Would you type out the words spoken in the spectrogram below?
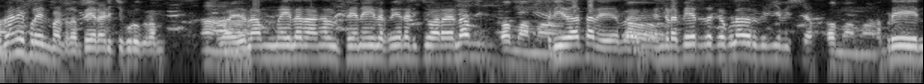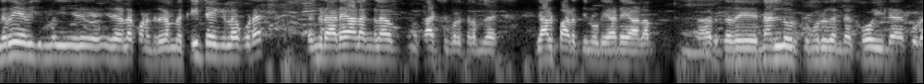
உடனே பிரிண்ட் பண்றோம். பேர் அடிச்சு கொடுக்குறோம். இதெல்லாம் உண்மையில நாங்கள் பேனையில பேர் அடிச்சு வரதெல்லாம் ஆமா ஆமா. பெரியதா தானே. எங்கட பேர் இருக்கக்குள்ள ஒரு பெரிய விஷயம். ஆமா ஆமா. அப்படி நிறைய விஷயம் இது இதெல்லாம் கொண்டு வந்திருக்கோம். அந்த கீட்டைகளை கூட எங்கட அடையாளங்களை காட்சிப்படுத்துறோம். யாழ்ப்பாணத்தினுடைய அடையாளம். அடுத்தது நல்லூருக்கு முருகன்ற கோயில கூட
